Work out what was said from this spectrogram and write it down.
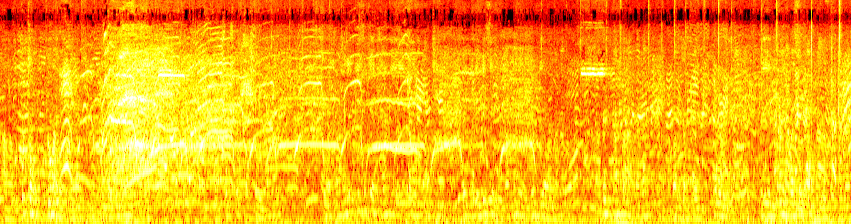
เอ่อผู้ชมด้วยนะครับส่วนหมายเลข27นั้นมีรางวัลชีเป็นคดีพิเศษนะครับให้คนเดียวนะครับหนึ่งพันบาทนะครับต้องจำเป็นผู้ที่ไม่ประสงค์ออกนามนะครับ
